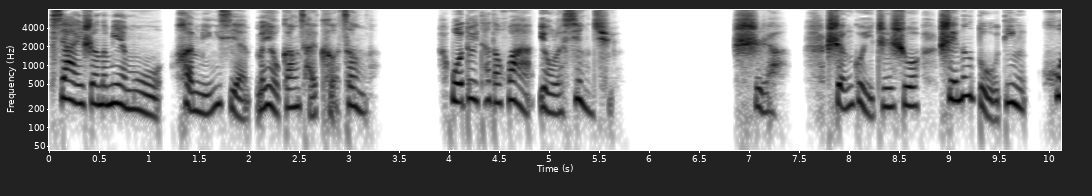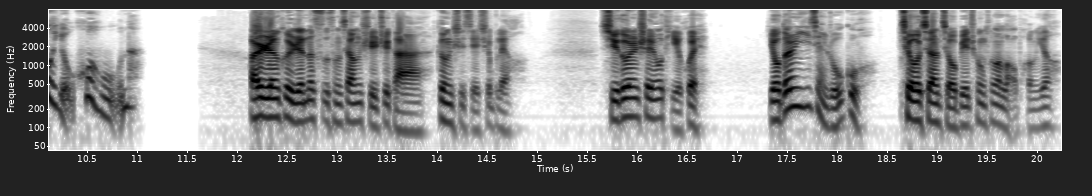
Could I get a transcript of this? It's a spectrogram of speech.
夏医生的面目很明显没有刚才可憎了，我对他的话有了兴趣。是啊，神鬼之说，谁能笃定或有或无呢？而人和人的似曾相识之感更是解释不了。许多人深有体会，有的人一见如故，就像久别重逢的老朋友；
